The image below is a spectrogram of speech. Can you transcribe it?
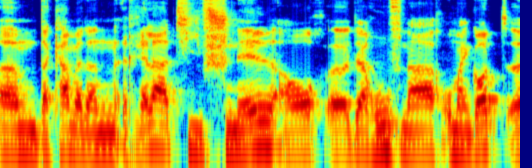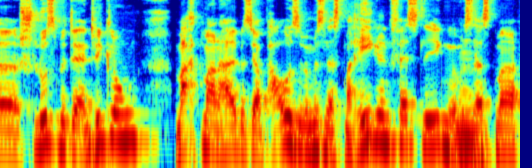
ähm, da kam ja dann relativ schnell auch äh, der Ruf nach, oh mein Gott, äh, Schluss mit der Entwicklung, macht mal ein halbes Jahr Pause, wir müssen erstmal Regeln festlegen, wir müssen mhm. erstmal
